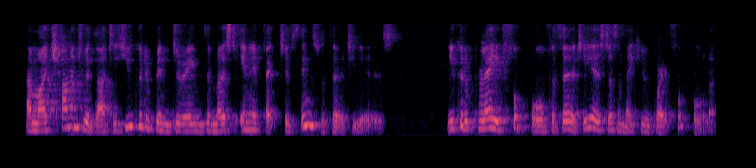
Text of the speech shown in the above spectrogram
And my challenge with that is you could have been doing the most ineffective things for 30 years. You could have played football for 30 years, doesn't make you a great footballer.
